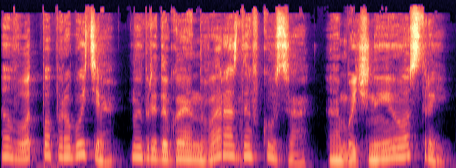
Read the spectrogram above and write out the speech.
Вот, попробуйте. Мы предлагаем два разных вкуса, обычный и острый.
